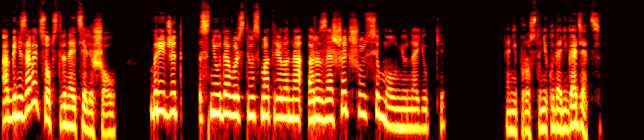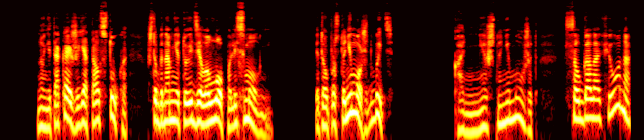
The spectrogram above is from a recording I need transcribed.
организовать собственное телешоу». Бриджит с неудовольствием смотрела на разошедшуюся молнию на юбке. Они просто никуда не годятся. Но не такая же я толстуха, чтобы на мне то и дело лопались молнии. Этого просто не может быть. «Конечно, не может», — солгала Фиона,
